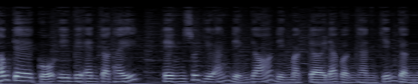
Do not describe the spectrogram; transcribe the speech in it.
Thống kê của EVN cho thấy, hiện số dự án điện gió, điện mặt trời đã vận hành chiếm gần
